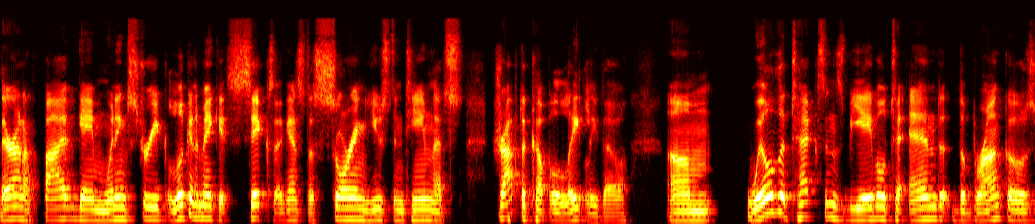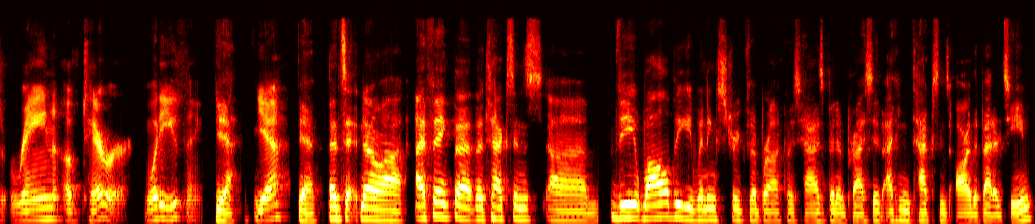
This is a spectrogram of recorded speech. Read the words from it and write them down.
They're on a five game winning streak, looking to make it six against a soaring Houston team that's dropped a couple lately, though. Um, Will the Texans be able to end the Broncos' reign of terror? What do you think? Yeah. Yeah. Yeah, that's it. No, uh, I think that the Texans, um, the while the winning streak for the Broncos has been impressive, I think the Texans are the better team.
